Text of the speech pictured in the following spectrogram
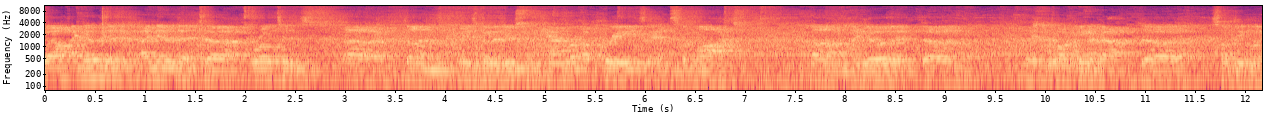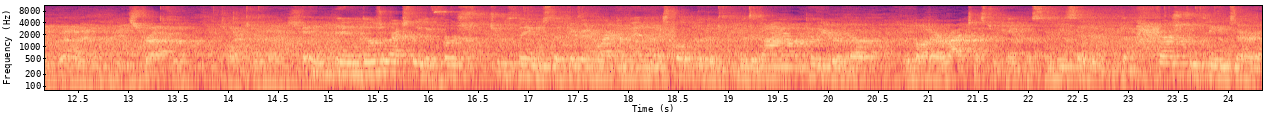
Well, I know that, I know that uh, Royalton's uh, done, is gonna do some camera upgrades and some locks. Um, I know that uh, they're talking about uh, something like that in- in Strafford, I talked today, so. And and those are actually the first two things that they're going to recommend. I spoke with a, with a guy in Montpelier about, about our Rochester campus, and he said that the first two things are to,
